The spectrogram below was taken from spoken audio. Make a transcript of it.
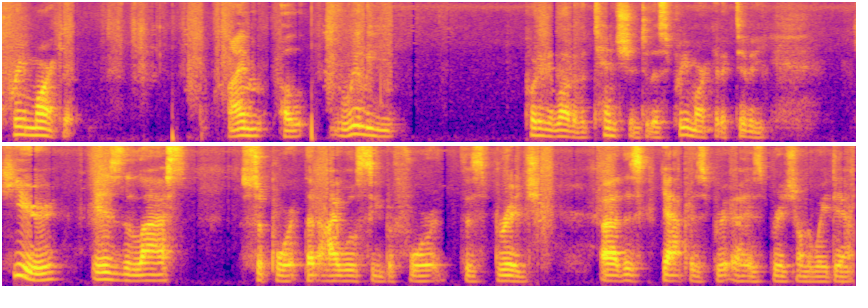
pre-market. I'm a, really putting a lot of attention to this pre-market activity. Here is the last support that I will see before this bridge, uh, this gap is, uh, is bridged on the way down.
